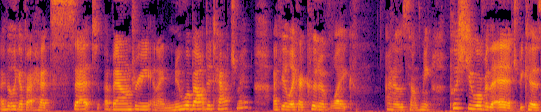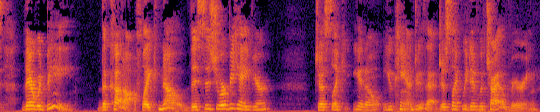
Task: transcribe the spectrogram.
I feel like if I had set a boundary and I knew about detachment, I feel like I could have like I know this sounds mean, pushed you over the edge because there would be the cutoff. Like, no, this is your behavior. Just like, you know, you can't do that. Just like we did with child rearing.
